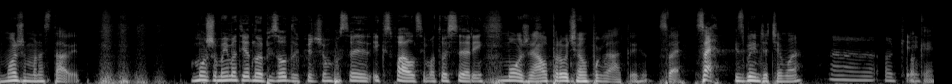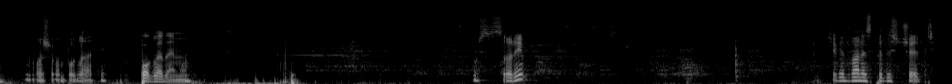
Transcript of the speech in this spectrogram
možemo nastaviti. Možemo imati jednu epizodu koju ćemo posvetiti X-Filesima, toj seriji. Može, ali prvo ćemo pogledati sve. Sve, izbinđat ćemo je. A, ok, Ok, možemo pogledati. pogledajmo. Sorry. Čekaj, 12.54.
